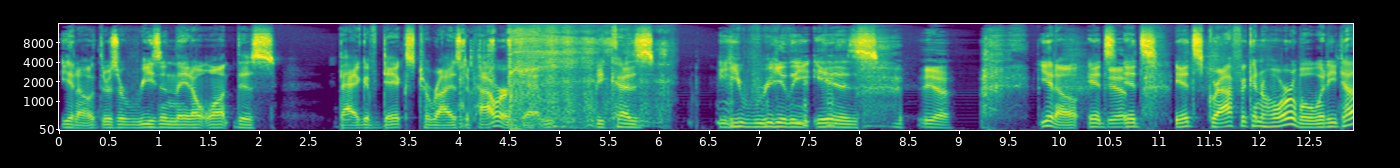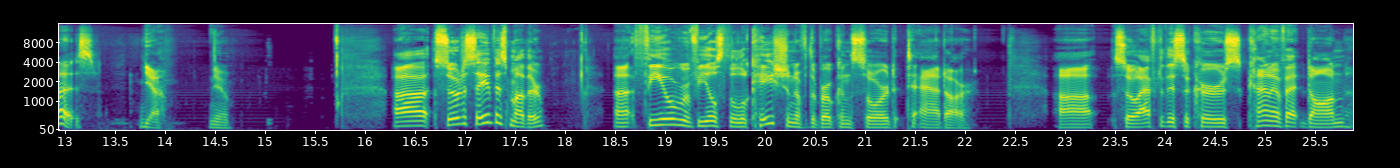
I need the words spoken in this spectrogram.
you know, there's a reason they don't want this bag of dicks to rise to power again because he really is yeah. you know it's Yep. it's it's graphic and horrible what he does Yeah, yeah. Uh, so to save his mother, uh, Theo reveals the location of the broken sword to Adar. Uh, so after this occurs, kind of at dawn,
